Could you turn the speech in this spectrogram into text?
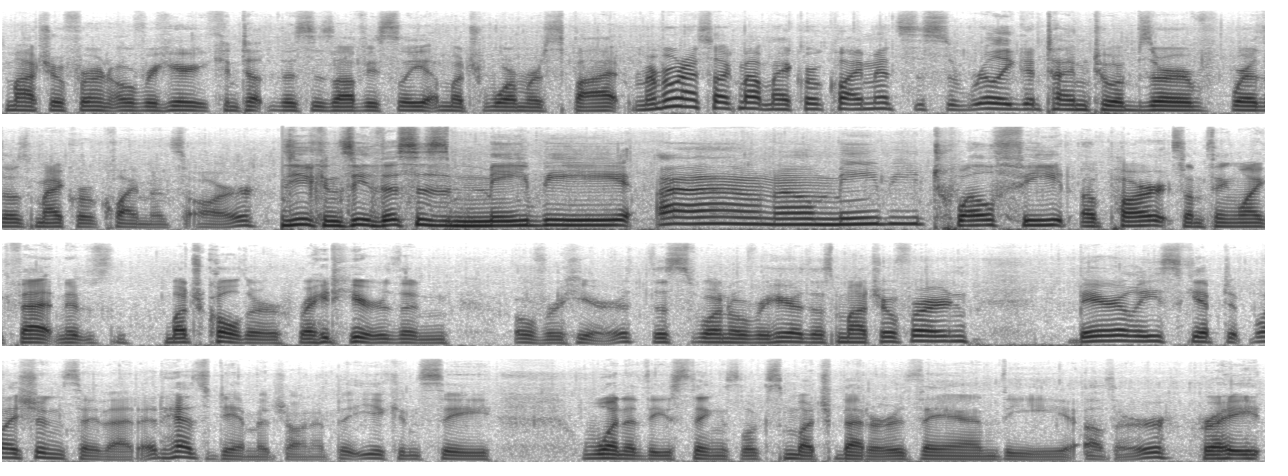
macho fern over here, you can tell this is obviously a much warmer spot. Remember when I was talking about microclimates? This is a really good time to observe where those microclimates are. As you can see, this is maybe, I don't know, maybe 12 feet apart, something like that. And it's much colder right here than over here. This one over here, this macho fern, barely skipped it. Well, I shouldn't say that. It has damage on it, but you can see one of these things looks much better than the other, right?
